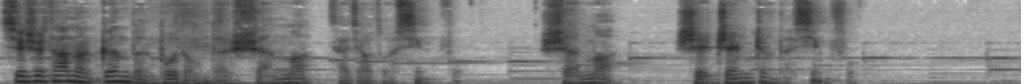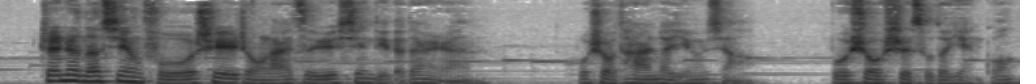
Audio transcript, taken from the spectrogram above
其实他们根本不懂得什么才叫做幸福，什么是真正的幸福。真正的幸福是一种来自于心底的淡然。不受他人的影响，不受世俗的眼光，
